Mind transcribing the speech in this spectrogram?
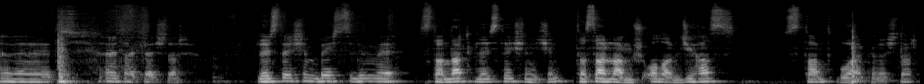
Evet, evet arkadaşlar. PlayStation 5 Slim ve standart PlayStation için tasarlanmış olan cihaz stand bu arkadaşlar.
